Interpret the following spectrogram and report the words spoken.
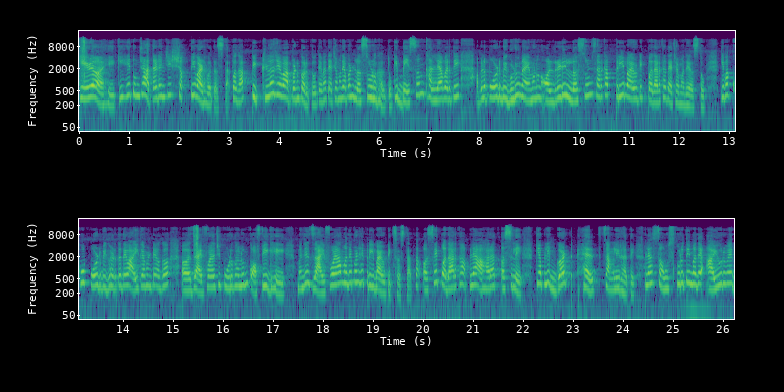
केळं आहे की हे तुमच्या आतड्यांची शक्ती वाढवत असतात. बघा पिठलं जेव्हा आपण करतो तेव्हा त्याच्यामध्ये आपण लसूण घालतो की बेसन खाल्ल्यावरती आपलं पोट बिघडू नये म्हणून ऑलरेडी लसूण सारखा प्रीबायोटिक पदार्थ त्याच्यामध्ये असतो. किंवा खूप पोट बिघडतं तेव्हा आई काय म्हणते अगं जायफळाची पूड घालून कॉफी घे. म्हणजे जायफळामध्ये पण हे प्रीबायोटिक्स असतात. तर असे पदार्थ आपल्या आहारात असले की आपली गट हेल्थ चांगली राहते. आपल्या संस्कृतीमध्ये आयुर्वेद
